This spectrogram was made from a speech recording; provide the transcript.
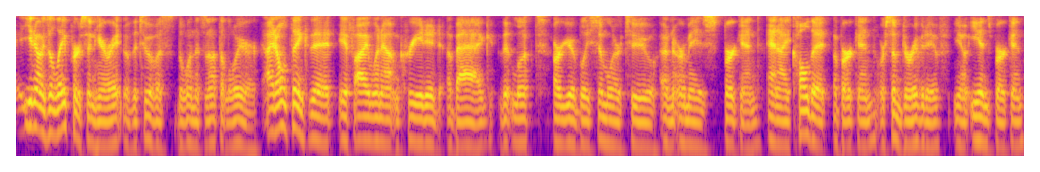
you know, as a layperson here, right, of the two of us, the one that's not the lawyer, I don't think that if I went out and created a bag that looked arguably similar to an Hermes Birkin and I called it a Birkin or some derivative, you know, Ian's Birkin,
